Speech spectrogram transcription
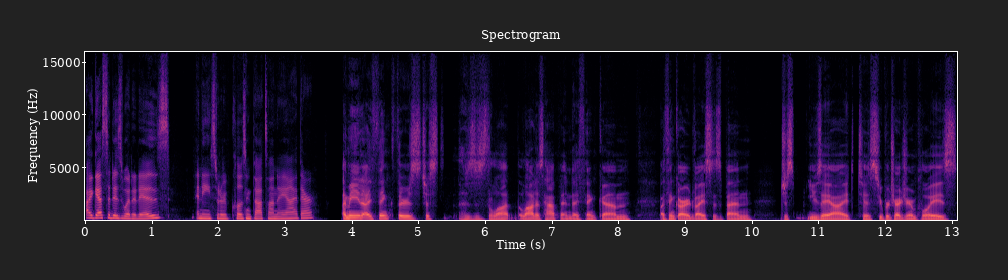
I guess it is what it is. Any sort of closing thoughts on AI there? I mean, I think there's just there's just a lot a lot has happened. I think um, I think our advice has been just use AI to supercharge your employees.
